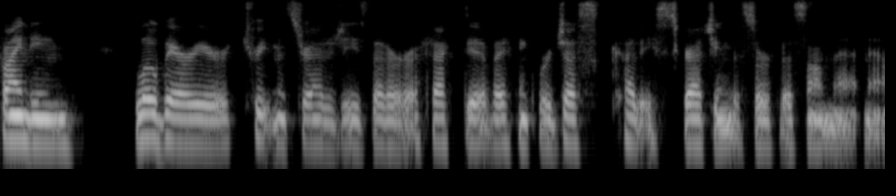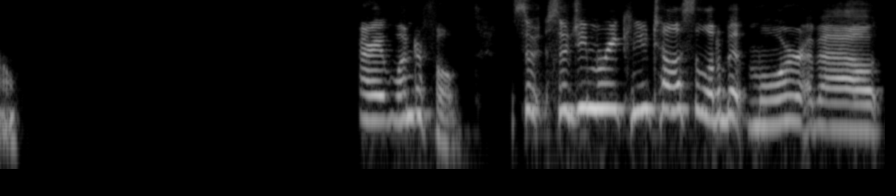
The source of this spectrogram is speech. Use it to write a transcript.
finding low barrier treatment strategies that are effective, I think we're just cutting, scratching the surface on that now. All right, wonderful. So, so Jeanmarie, can you tell us a little bit more about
